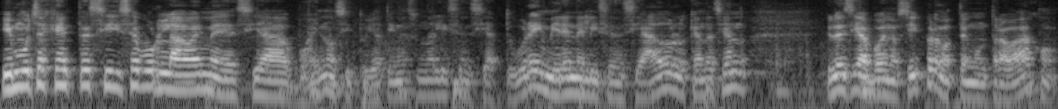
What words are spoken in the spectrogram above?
Y mucha gente sí se burlaba y me decía, bueno, si tú ya tienes una licenciatura y miren el licenciado lo que anda haciendo. Yo le decía, bueno, sí, pero no tengo un trabajo.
